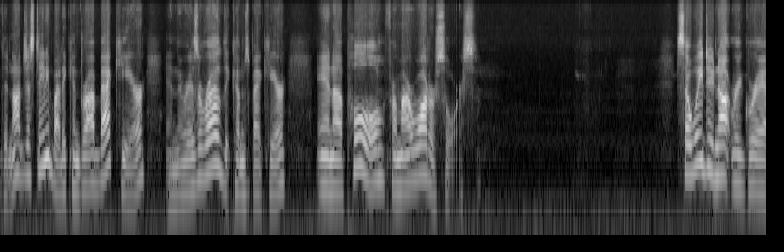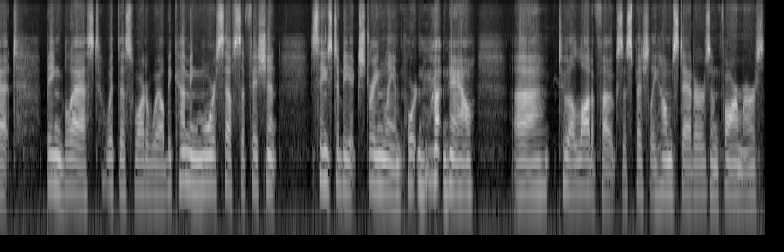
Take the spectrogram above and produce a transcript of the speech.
that not just anybody can drive back here, and there is a road that comes back here, and uh, pull from our water source. So we do not regret being blessed with this water well. Becoming more self-sufficient seems to be extremely important right now uh, to a lot of folks, especially homesteaders and farmers.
